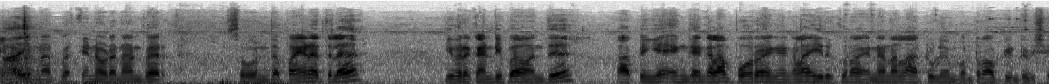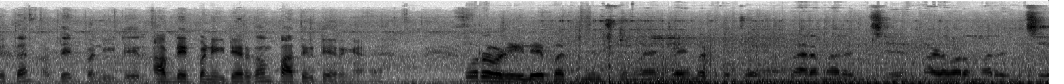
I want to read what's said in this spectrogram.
என்னோட நண்பர் என்னோட நண்பர். ஸோ இந்த பயணத்தில் இவரை கண்டிப்பாக வந்து பார்ப்பீங்க. எங்கெங்கெல்லாம் போகிறோம் எங்கெங்கெல்லாம் இருக்கிறோம் என்னென்னலாம் அட்டூழியம் பண்ணுறோம் அப்படின்ற விஷயத்த அப்டேட் பண்ணிக்கிட்டே இருக்கு அப்டேட் பண்ணிக்கிட்டே இருக்கோம் பார்த்துக்கிட்டே இருங்க. போகிற வழியிலே பார்த்தீங்கன்னு வச்சுக்கோங்களேன் கிளைமேட் கொஞ்சம் வேறு மாதிரி இருந்துச்சு மழை வர மாதிரி இருந்துச்சு.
